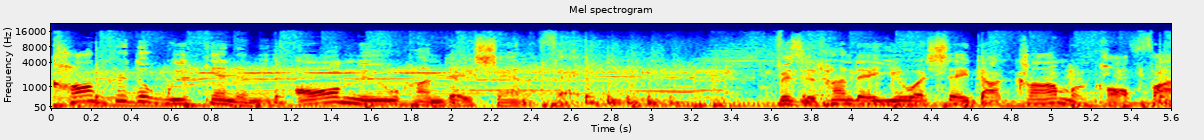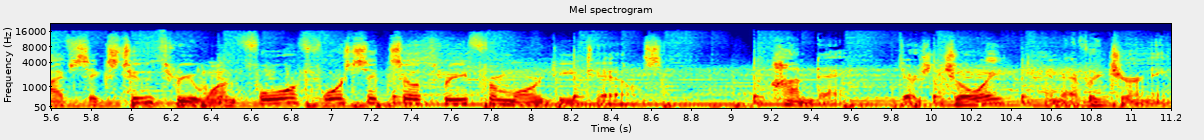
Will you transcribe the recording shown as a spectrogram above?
Conquer the weekend in the all new Hyundai Santa Fe. Visit HyundaiUSA.com or call 562 for more details. Hyundai, there's joy in every journey.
